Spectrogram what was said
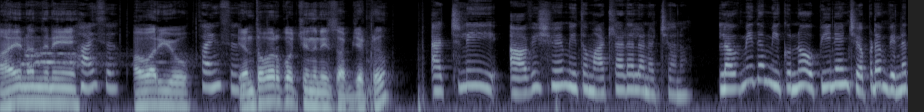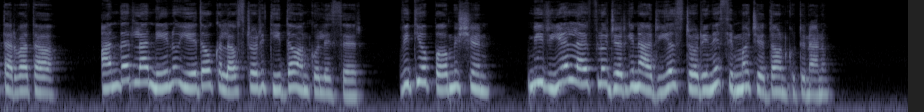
Hi Nandini. Hi sir. How are you fine sir ఎంతవరకు వచ్చింది నీ సబ్జెక్టు? యాక్చువల్లీ ఆ విషయమే మీతో మాట్లాడాలని వచ్చాను. లవ్ మీద మీకున్న ఒపీనియన్ చెప్పడం విన్న తర్వాత అందరిలా నేను ఏదో ఒక లవ్ స్టోరీ తీద్దాం అనుకోలేదు సార్ విత్ యువర్ పర్మిషన్ మీ రియల్ లైఫ్లో జరిగిన ఆ రియల్ స్టోరీనే సినిమా చేద్దాం అనుకుంటున్నాను.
